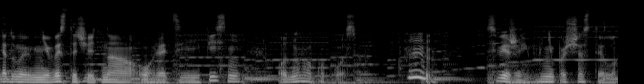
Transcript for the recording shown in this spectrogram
я думаю, мені вистачить на огляд цієї пісні одного кокоса. Хм, свіжий, мені пощастило.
